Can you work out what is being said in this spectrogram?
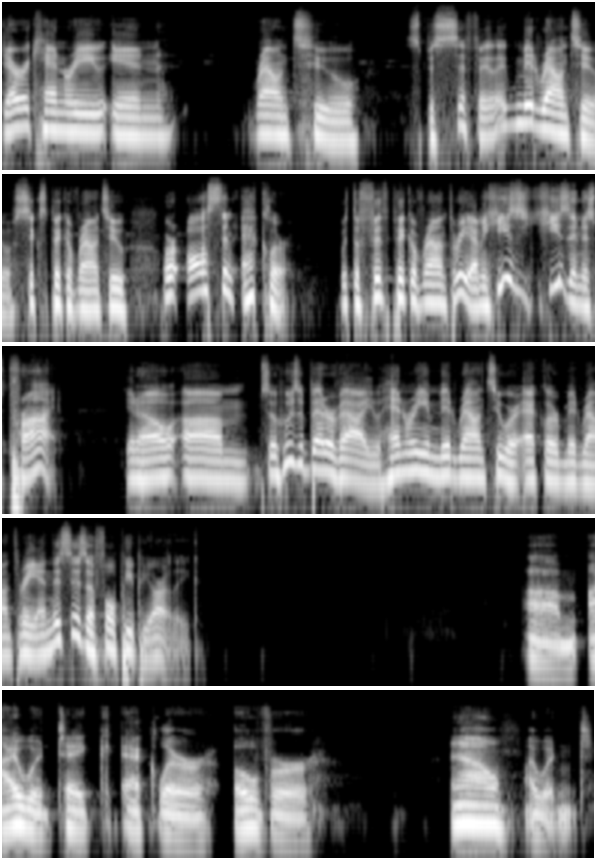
Derrick Henry in round two, specific like mid round two, sixth pick of round two, or Austin Ekeler with the fifth pick of round three. I mean, he's he's in his prime. You know, um, so who's a better value, Henry in mid round two or Ekeler mid round three? And this is a full PPR league. Um, I would take Ekeler over. No, I wouldn't.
